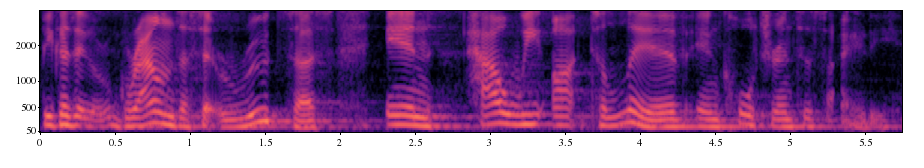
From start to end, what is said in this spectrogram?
because it grounds us, it roots us in how we ought to live in culture and society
